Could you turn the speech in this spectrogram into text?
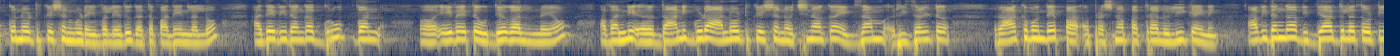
ఒక్క నోటిఫికేషన్ కూడా ఇవ్వలేదు గత పదేళ్ళలో. అదేవిధంగా గ్రూప్ వన్ ఏవైతే ఉద్యోగాలు ఉన్నాయో అవన్నీ దానికి కూడా ఆ నోటిఫికేషన్ వచ్చినాక ఎగ్జామ్ రిజల్ట్ రాకముందే ప ప్రశ్న పత్రాలు లీక్ అయినాయి. ఆ విధంగా విద్యార్థులతోటి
